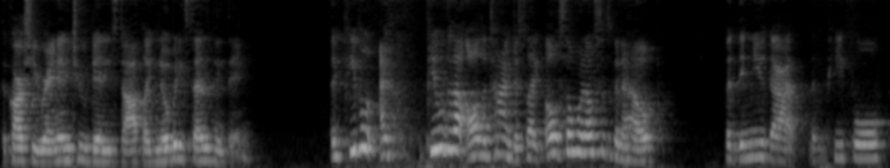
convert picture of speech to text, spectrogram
The car she ran into didn't stop. Like nobody said anything. Like people, I people do that all the time. Just like, oh, someone else is gonna help. But then you got the people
